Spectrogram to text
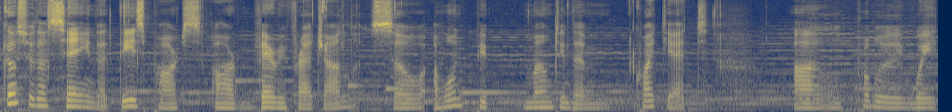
It goes without saying that these parts are very fragile, so I won't be mounting them quite yet. I'll probably wait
